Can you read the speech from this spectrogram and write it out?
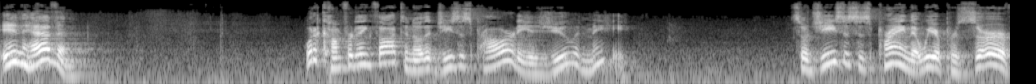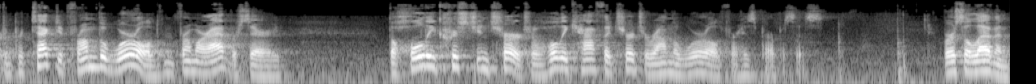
in heaven. What a comforting thought to know that Jesus' priority is you and me. So Jesus is praying that we are preserved and protected from the world and from our adversary, the holy Christian church or the holy Catholic church around the world for his purposes. Verse 11,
